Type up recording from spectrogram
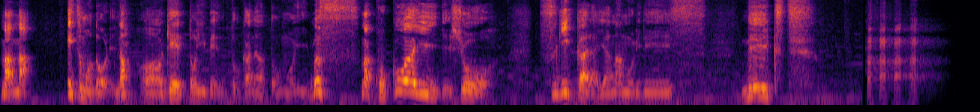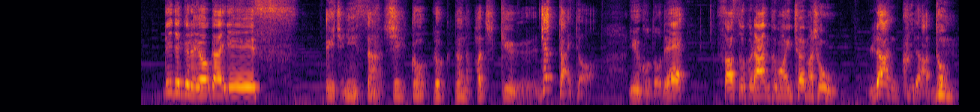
まあまあ、いつも通りのゲートイベントかなと思います。まあ、ここはいいでしょう。次から山盛りです。NEXT 出てくる妖怪です。1,2,3,4,5,6,7,8,9,10体ということで、早速ランクもいっちゃいましょう。ランクだ、ドント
